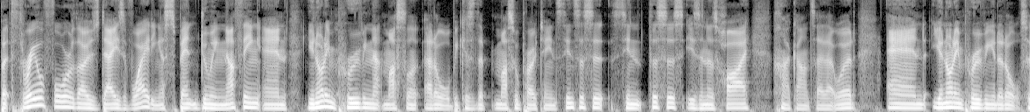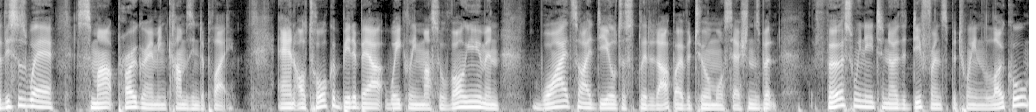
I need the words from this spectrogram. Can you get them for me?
But three or four of those days of waiting are spent doing nothing, and you're not improving that muscle at all because the muscle protein synthesis, synthesis isn't as high. I can't say that word, and you're not improving it at all. So, this is where smart programming comes into play. And I'll talk a bit about weekly muscle volume and why it's ideal to split it up over two or more sessions. But first, we need to know the difference between local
